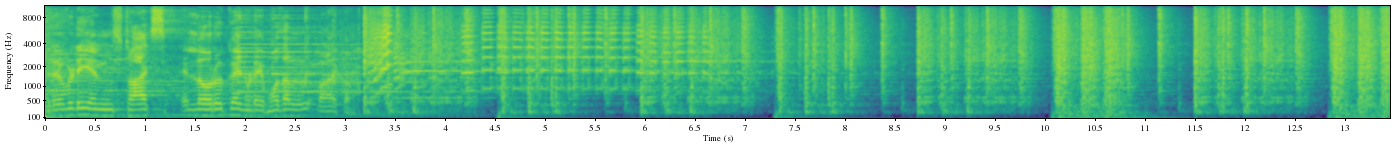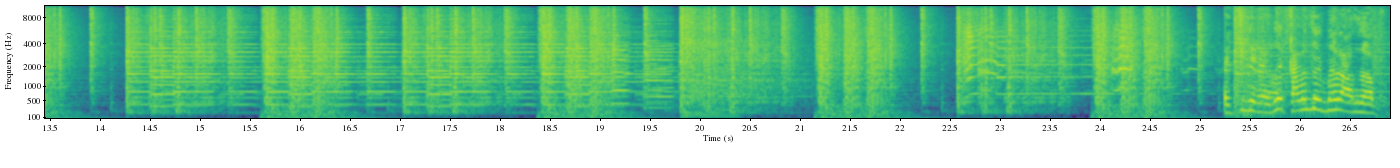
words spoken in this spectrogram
திரவிடியன் ஸ்டாக்ஸ் எல்லோருக்கும் என்னுடைய முதல் வணக்கம். கட்சி கிடையாது கலைஞர் மேல அனுதாபம்.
